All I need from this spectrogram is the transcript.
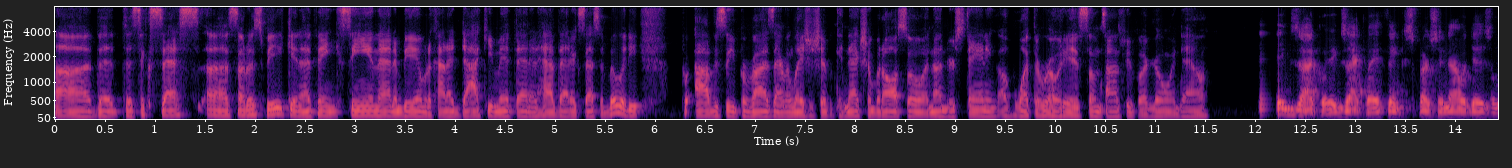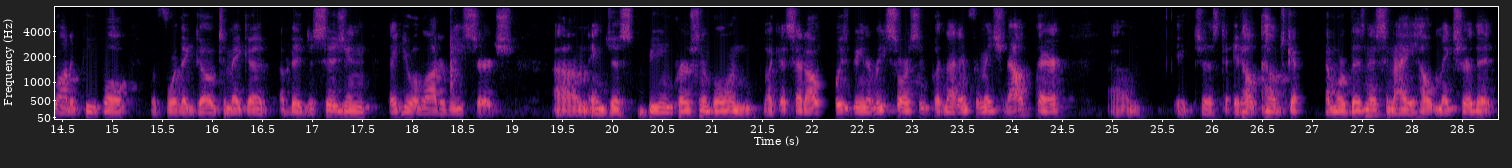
uh, the the success, uh, so to speak. And I think seeing that and being able to kind of document that and have that accessibility obviously provides that relationship and connection, but also an understanding of what the road is. Sometimes people are going down. Exactly, exactly. I think especially nowadays, a lot of people before they go to make a, a big decision, they do a lot of research. Um, and just being personable and like I said, always being a resource and putting that information out there um, it just it help, helps get more business, and I help make sure that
